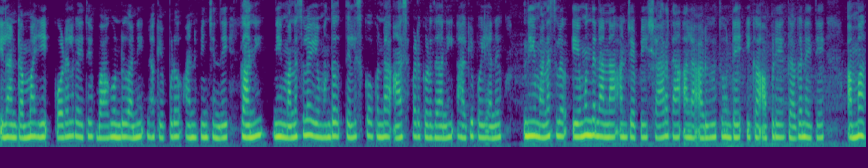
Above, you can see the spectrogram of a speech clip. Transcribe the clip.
ఇలాంటి అమ్మాయి కోడలుగా అయితే బాగుండు అని నాకు ఎప్పుడో అనిపించింది. కానీ నీ మనసులో ఏముందో తెలుసుకోకుండా ఆశపడకూడదు అని ఆగిపోయాను. నీ మనసులో ఏముంది నాన్న అని చెప్పి శారద అలా అడుగుతుంటే ఇక అప్పుడే గగన్ అయితే అమ్మ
